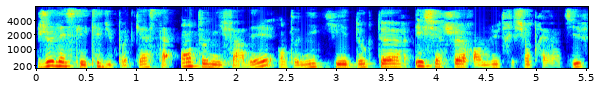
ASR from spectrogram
je laisse les clés du podcast à Anthony Fardet. Anthony qui est docteur et chercheur en nutrition préventive,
